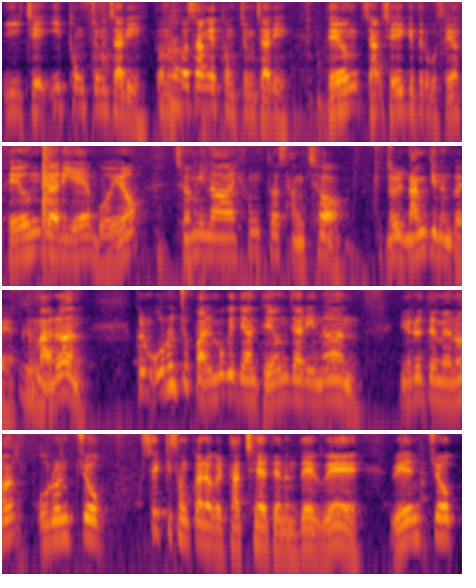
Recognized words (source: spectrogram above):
이제 이 통증 자리 또는 네. 허상의 통증 자리 대응 자, 제 얘기 들어보세요. 대응 자리에 뭐예요? 점이나 흉터 상처를 남기는 거예요. 그 네. 말은 그럼 오른쪽 발목에 대한 대응 자리는 예를 들면은 오른쪽 새끼 손가락을 다쳐야 되는데 왜 왼쪽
